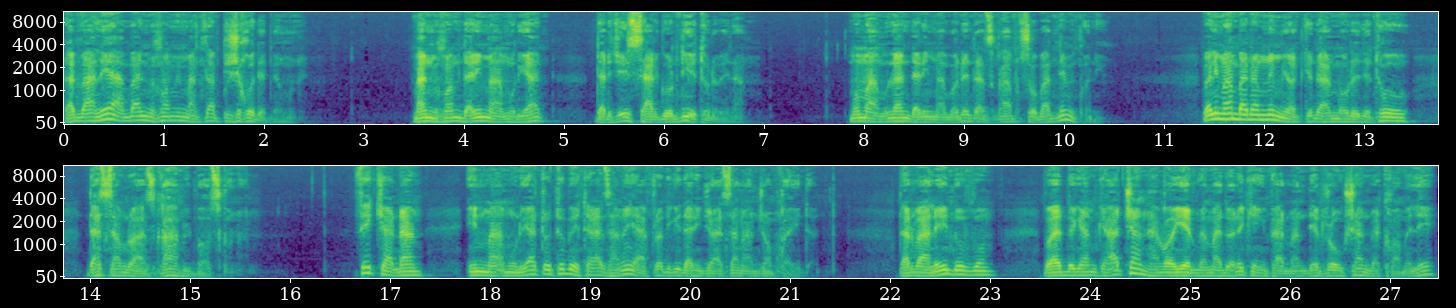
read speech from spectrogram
در وهله اول می‌خوام این مطلب پیش خودت بمونه. من می‌خوام در این مأموریت درجه سرگردی تو رو بدم. ما معمولا در این موارد از قبل صحبت نمی کنیم. ولی من بدم نمیاد که در مورد تو دستم را از قبل باز کنم. فکر کردم این مأموریت رو تو بهتر از همه افرادی که در اینجا هستن انجام خواهی داد. در وهله دوم باید بگم که هرچند حقایق و مدارک این فرمنده روشن و کامله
